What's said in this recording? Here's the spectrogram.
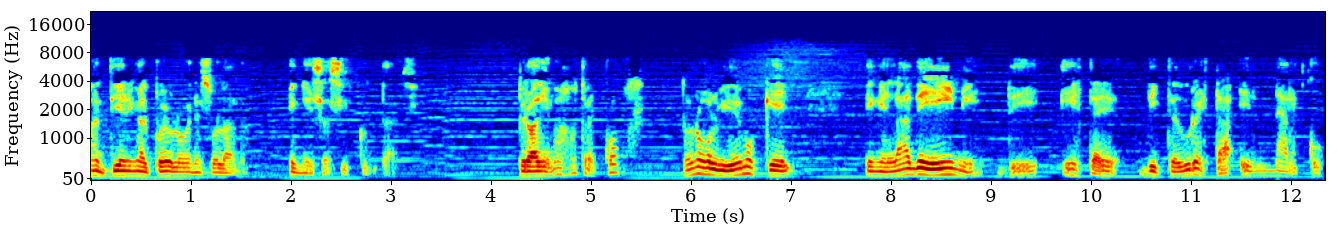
mantienen al pueblo venezolano en esas circunstancias. Pero además otra cosa, no nos olvidemos que en el ADN de esta dictadura está el narco,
